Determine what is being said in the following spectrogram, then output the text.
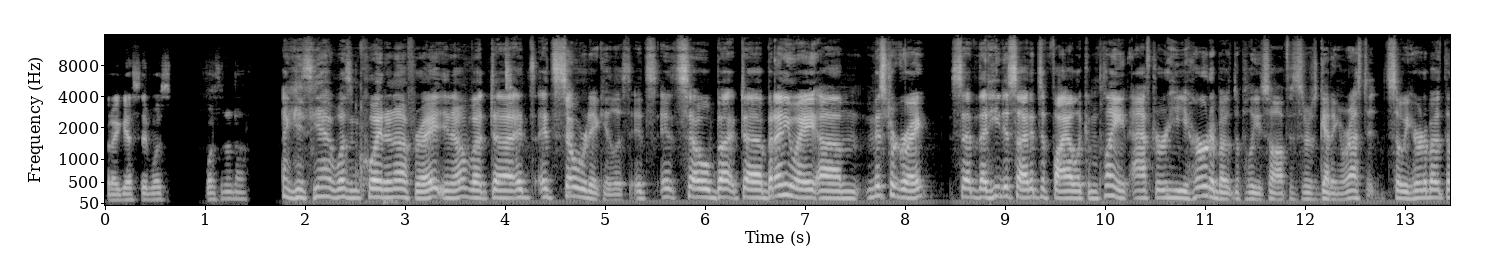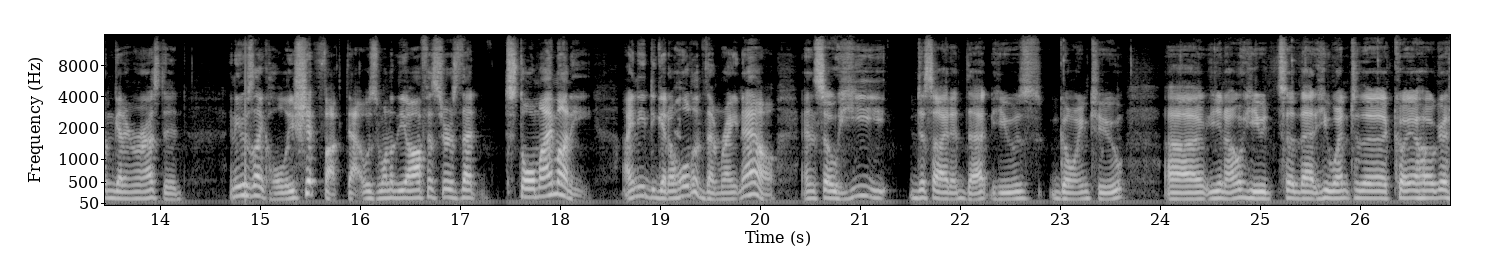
But I guess it was wasn't enough. I guess yeah, it wasn't quite enough, right? You know, but uh, it's it's so ridiculous. It's it's so but uh, but anyway, um, Mr. Gray said that he decided to file a complaint after he heard about the police officers getting arrested. So he heard about them getting arrested, and he was like, "Holy shit, fuck! That was one of the officers that stole my money. I need to get a hold of them right now." And so he decided that he was going to. Uh, you know, he said that he went to the Cuyahoga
